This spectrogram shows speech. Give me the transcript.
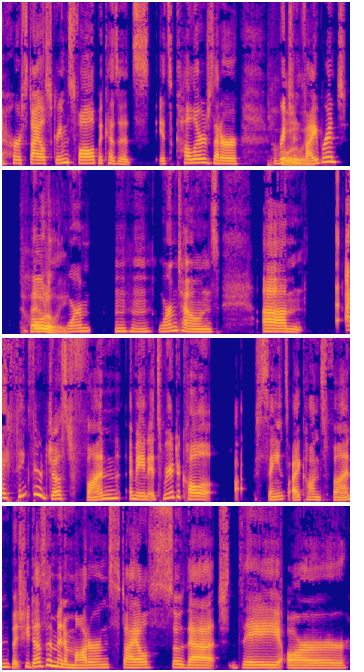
her style screams fall because it's it's colors that are totally. rich and vibrant, totally warm Mm-hmm. Warm tones. Um, I think they're just fun. I mean, it's weird to call uh, Saints icons fun, but she does them in a modern style so that they are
